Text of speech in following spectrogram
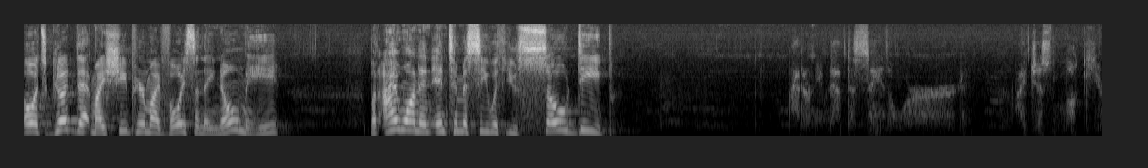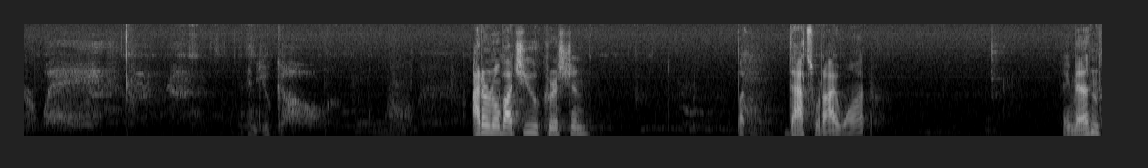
Oh, it's good that my sheep hear my voice and they know me, but I want an intimacy with you so deep I don't know about you, Christian, but that's what I want. Amen?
